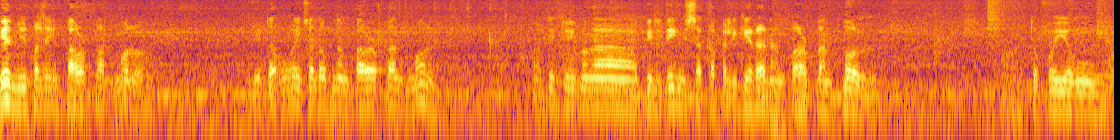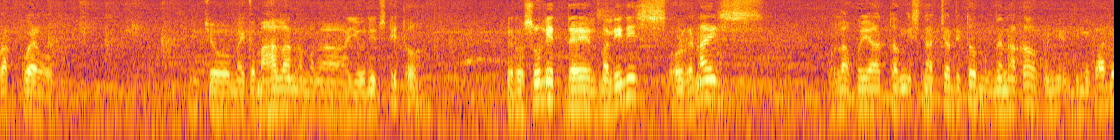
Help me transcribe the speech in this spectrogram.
yun yun pala yung power plant mall oh dito ako ngayon sa loob ng power plant mall at ito yung mga building sa kapaligiran ng Power Plant Mall. Oh, ito po yung Rockwell. Medyo may kamahalan ng mga units dito. Pero sulit dahil malinis, organized. Wala po yatang snatcher dito, magnanakaw, kunya delikado.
